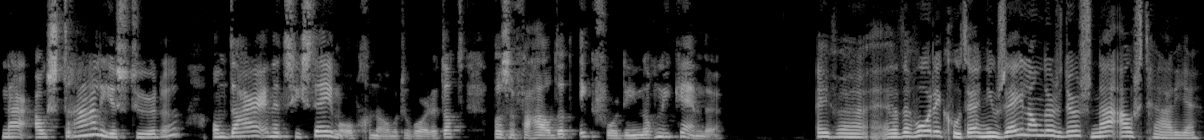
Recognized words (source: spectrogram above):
naar Australië stuurden om daar in het systeem opgenomen te worden. Dat was een verhaal dat ik voordien nog niet kende. Even, dat hoorde ik goed, hè? Nieuw-Zeelanders dus naar Australië.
